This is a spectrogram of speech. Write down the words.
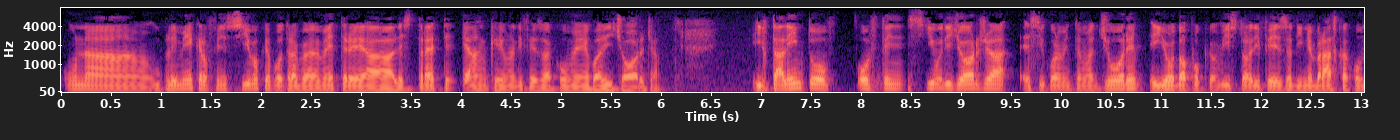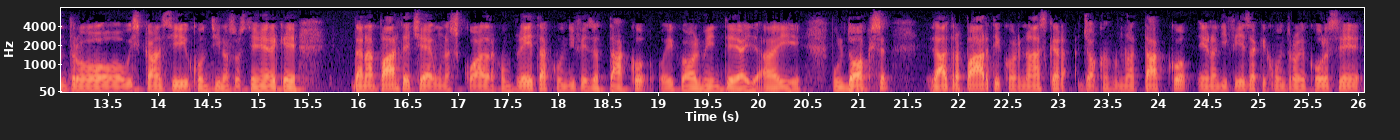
una, un playmaker offensivo che potrebbe mettere alle strette anche una difesa come quella di Georgia. Il talento offensivo di Georgia è sicuramente maggiore e io dopo che ho visto la difesa di Nebraska contro Wisconsin continuo a sostenere che da una parte c'è una squadra completa con difesa attacco ugualmente ai, ai Bulldogs. L'altra parte, Cornasker gioca con un attacco e una difesa che contro le corse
